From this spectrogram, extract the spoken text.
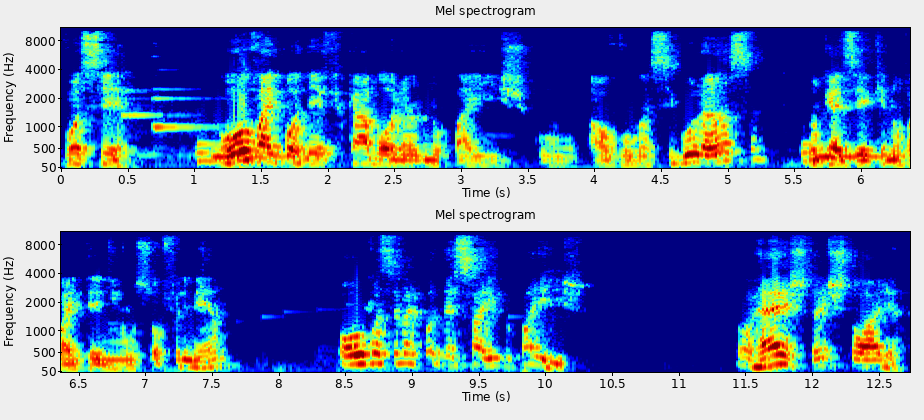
você ou vai poder ficar morando no país com alguma segurança, não quer dizer que não vai ter nenhum sofrimento, ou você vai poder sair do país. O resto é história.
